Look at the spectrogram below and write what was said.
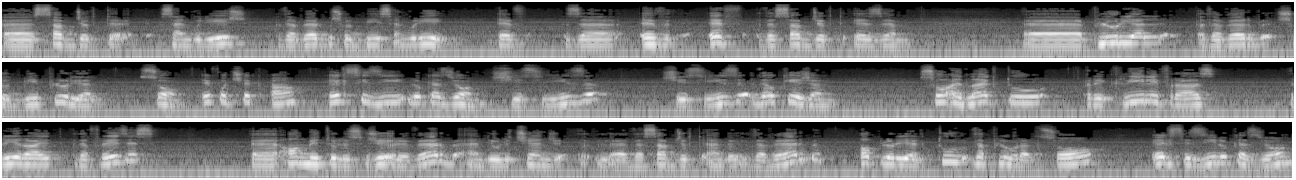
uh, subject singulier, the verb should be singulier. If the if if the subject is um, uh, plural, the verb should be plural. So, if we check A, elle saisit l'occasion. She sees, she sees the occasion. So, I'd like to recréer les phrases, rewrite the phrases, uh, on met le sujet verbe, and you will change the subject and the verb, au pluriel to the plural. So, elle saisit l'occasion.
